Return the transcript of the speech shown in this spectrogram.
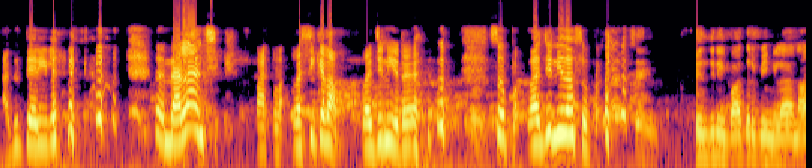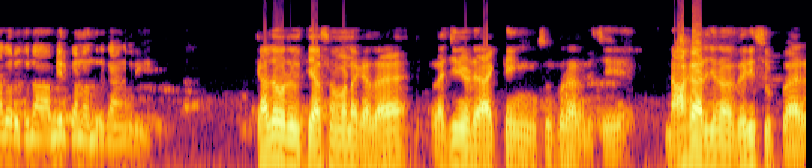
அது தெரியல. நல்லா இருந்துச்சு பார்க்கலாம். ரசிக்கலாம். ரஜினி சூப்பர். ரஜினி தான் சூப்பர். தெரிஞ்சு நீங்க பாத்திருப்பீங்களா நாகார்ஜுனா அமீர் கான் வந்திருக்காங்க கதை ஒரு வித்தியாசமான கதை. ரஜினியோட ஆக்டிங் சூப்பராக இருந்துச்சு. நாகார்ஜுனா வெரி சூப்பர்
